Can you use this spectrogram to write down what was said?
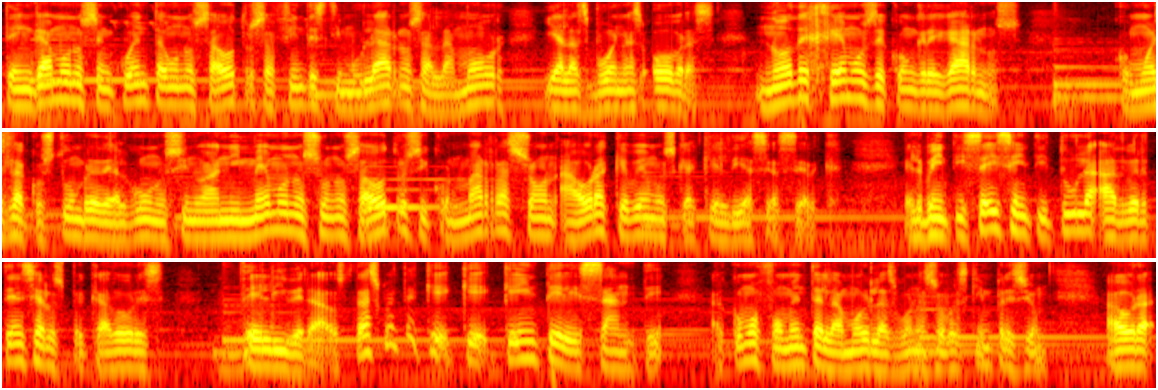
Tengámonos en cuenta unos a otros a fin de estimularnos al amor y a las buenas obras. No dejemos de congregarnos como es la costumbre de algunos, sino animémonos unos a otros y con más razón ahora que vemos que aquel día se acerca. El 26 se intitula Advertencia a los pecadores deliberados. ¿Te das cuenta qué, qué interesante? Cómo fomenta el amor y las buenas obras. Qué impresión. Ahora,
